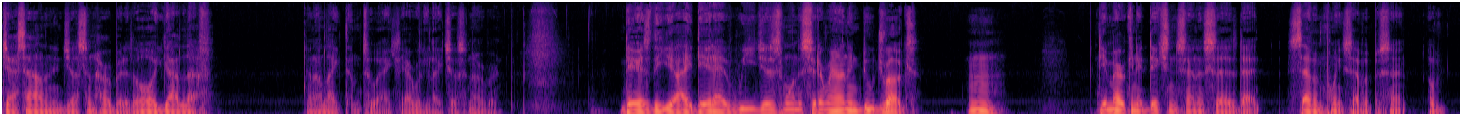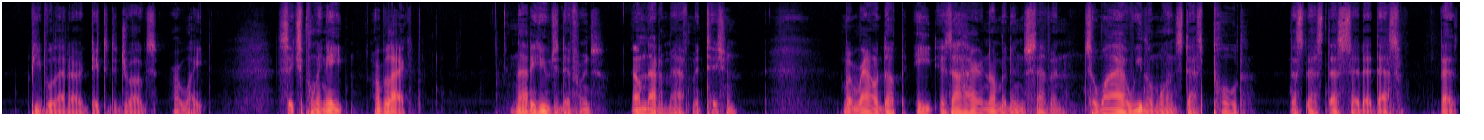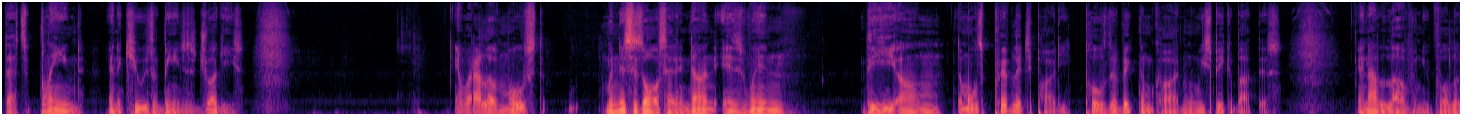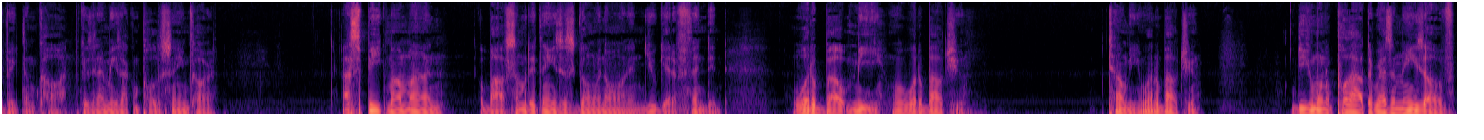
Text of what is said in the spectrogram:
Josh Allen and Justin Herbert is all you got left. And I like them too, actually. I really like Justin Herbert. There's the idea that we just want to sit around and do drugs. Mm. The American Addiction Center says that 7.7% of people that are addicted to drugs are white, 6.8 are black. Not a huge difference. I'm not a mathematician. But round up, 8 is a higher number than 7. So why are we the ones that's pulled that's that's that's said that that's that that's blamed and accused of being just druggies? And what I love most when this is all said and done is when the um the most privileged party pulls the victim card when we speak about this. And I love when you pull the victim card because that means I can pull the same card. I speak my mind about some of the things that's going on and you get offended. What about me? Well, what about you? Tell me, what about you? Do you want to pull out the resumes of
